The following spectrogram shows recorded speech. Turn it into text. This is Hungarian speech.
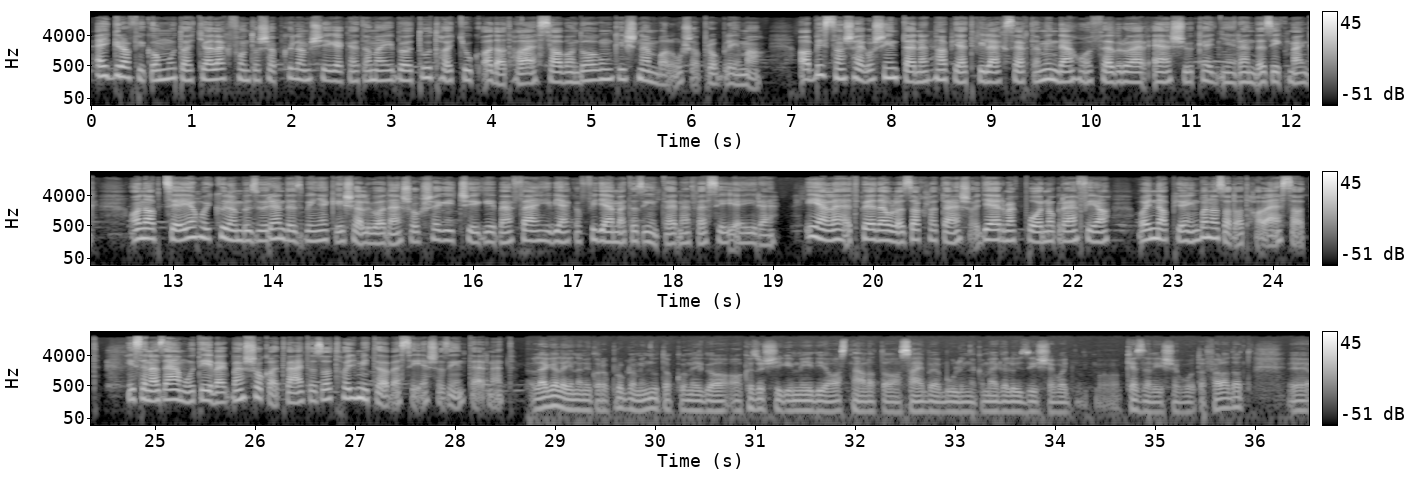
Egy grafikon mutatja a legfontosabb különbségeket, amelyből tudhatjuk, adathalásszal van dolgunk, és nem valós a probléma. A Biztonságos Internet napját világszerte mindenhol február első kedjén rendezik meg. A nap célja, hogy különböző rendezvények és előadások segítségében felhívják a figyelmet az internet veszélyeire. Ilyen lehet például a zaklatás, a gyermekpornográfia, vagy napjainkban az adathalászat, hiszen az elmúlt években sokat változott, hogy mitől veszélyes az internet. A legelején, amikor a program indult, akkor még a, a közösségi média használata, a cyberbullyingnek a megelőzése vagy kezelése volt a feladat.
